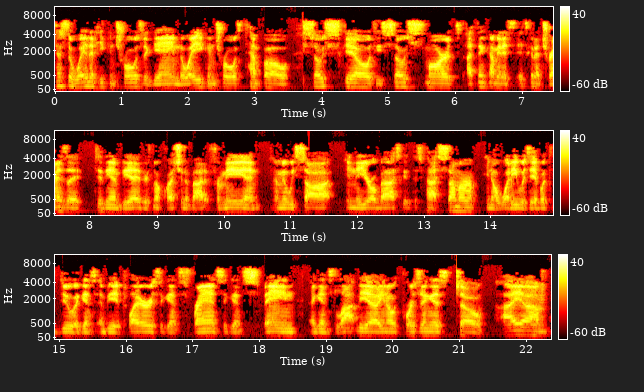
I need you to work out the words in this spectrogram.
just the way that he controls the game, the way he controls tempo, he's so skilled, he's so smart. I think, I mean, it's, it's going to translate to the NBA. There's no question about it for me. And I mean, we saw in the Eurobasket this past summer, you know, what he was able to do against NBA players, against France, against Spain, against Latvia, you know, with Porzingis. So I, um,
